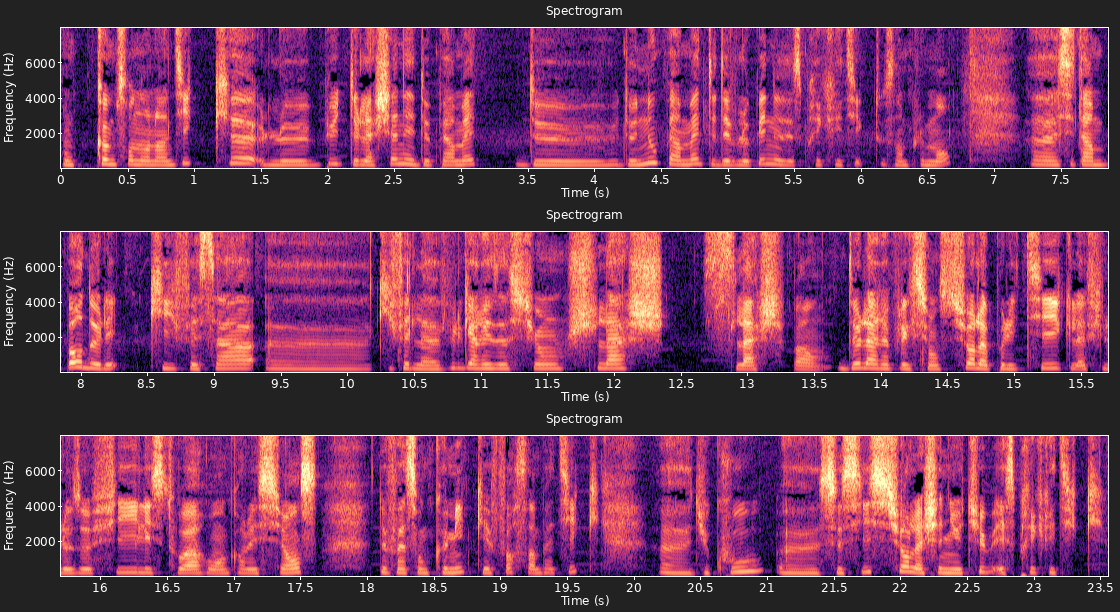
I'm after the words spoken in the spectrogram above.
Donc comme son nom l'indique, le but de la chaîne est de permettre de, de, nous permettre de développer nos esprits critiques tout simplement. Euh, c'est un bordelais qui fait ça, euh, qui fait de la vulgarisation slash slash pardon, de la réflexion sur la politique, la philosophie, l'histoire ou encore les sciences de façon comique et fort sympathique. Euh, du coup, euh, ceci sur la chaîne YouTube Esprit Critique.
